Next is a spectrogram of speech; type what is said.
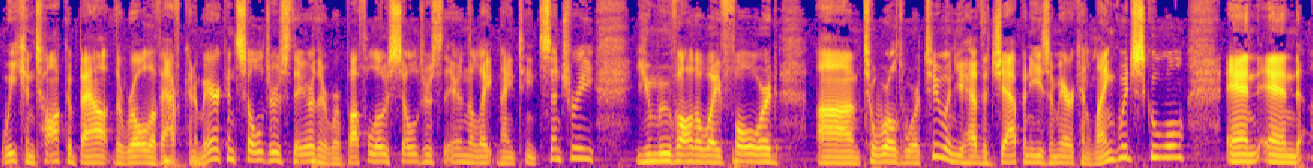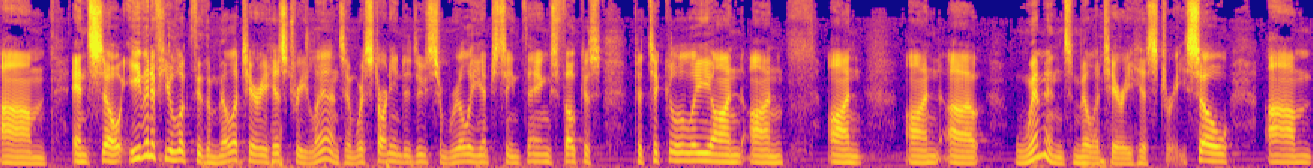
we can talk about the role of African American soldiers there. There were Buffalo soldiers there in the late 19th century. You move all the way forward um, to World War II, and you have the Japanese American Language School. And, and, um, and so, even if you look through the military history lens, and we're starting to do some really interesting things, focus particularly on, on, on, on, uh, women's military history. So um,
